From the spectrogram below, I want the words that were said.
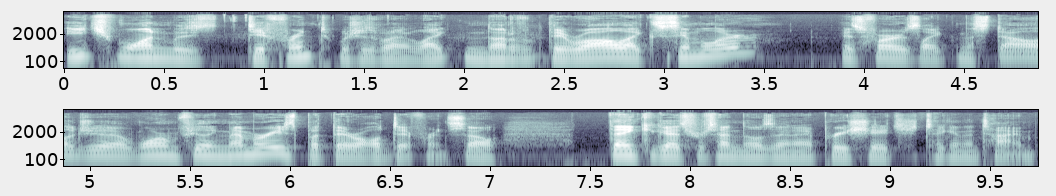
each one was different, which is what I liked. None of they were all like similar as far as like nostalgia, warm feeling memories, but they're all different. So, thank you guys for sending those in. I appreciate you taking the time.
